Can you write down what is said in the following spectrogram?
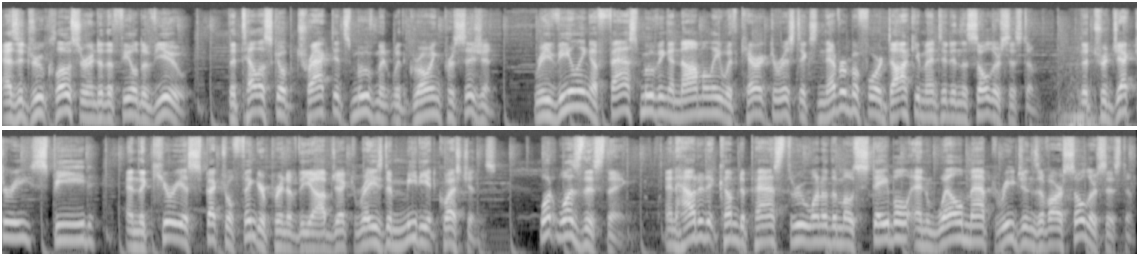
As it drew closer into the field of view, the telescope tracked its movement with growing precision, revealing a fast-moving anomaly with characteristics never before documented in the solar system. The trajectory, speed, and the curious spectral fingerprint of the object raised immediate questions. What was this thing? And how did it come to pass through one of the most stable and well-mapped regions of our solar system?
